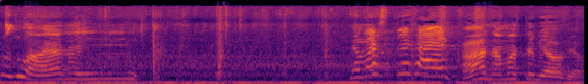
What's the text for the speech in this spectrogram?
બધું આયા નહીં? નમસ્તે સાહેબ. હા નમસ્તે બે બે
